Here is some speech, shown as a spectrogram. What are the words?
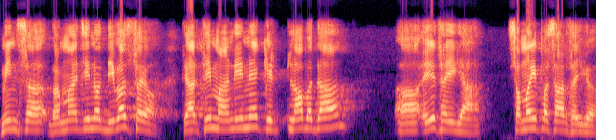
મીન્સ, બ્રહ્માજીનો દિવસ થયો ત્યારથી માંડીને કેટલા બધા એ થઈ ગયા. સમય પસાર થઈ ગયો.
